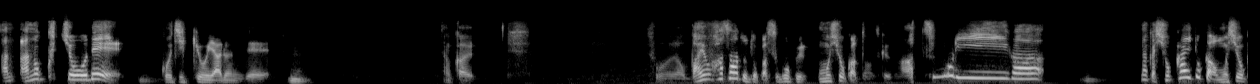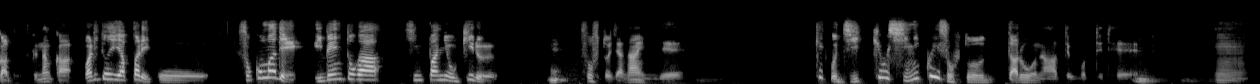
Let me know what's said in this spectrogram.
ああの口調で、こう実況やるんで、うん。なんか、そうだ、バイオハザードとかすごく面白かったんですけど、あつ森が、なんか初回とか面白かったんですけど、なんか割とやっぱりこう、そこまでイベントが頻繁に起きるねソフトじゃないんで、結構実況しにくいソフトだろうなって思ってて、うん。うん。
